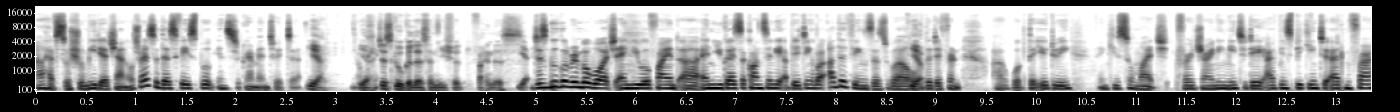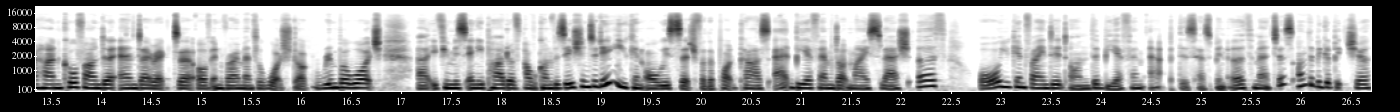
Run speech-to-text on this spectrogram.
have social media channels, right? So there's Facebook, Instagram, and Twitter. Yeah. Okay. Yeah, just Google us and you should find us. Yeah, just Google RimbaWatch and you will find, uh, and you guys are constantly updating about other things as well, yeah. the different uh, work that you're doing. Thank you so much for joining me today. I've been speaking to Adam Farhan, co founder and director of environmental watchdog RimbaWatch. Uh, if you miss any part of our conversation today, you can always search for the podcast at bfm.my slash earth or you can find it on the BFM app. This has been Earth Matters on the Bigger Picture,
